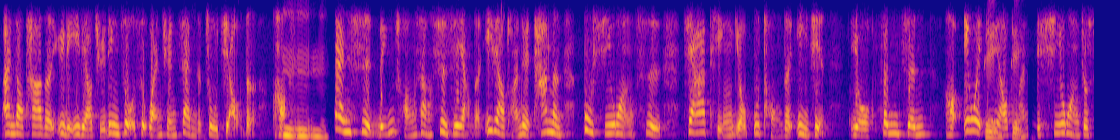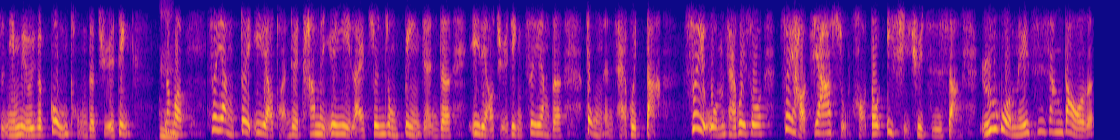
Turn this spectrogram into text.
按照他的预立医疗决定做，是完全站得住脚的。好，嗯嗯嗯。但是临床上是这样的，医疗团队他们不希望是家庭有不同的意见，有纷争。好，因为医疗团队希望就是你们有一个共同的决定。那么这样对医疗团队，他们愿意来尊重病人的医疗决定，这样的动能才会大。所以我们才会说，最好家属哈都一起去咨商。如果没咨商到了，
